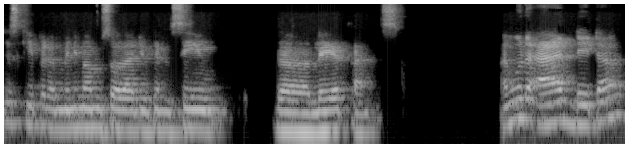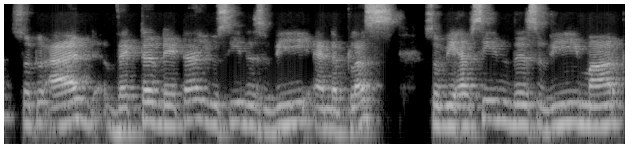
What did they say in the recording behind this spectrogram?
just keep it a minimum so that you can see the layer panels i'm going to add data so to add vector data you see this v and a plus so we have seen this v mark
